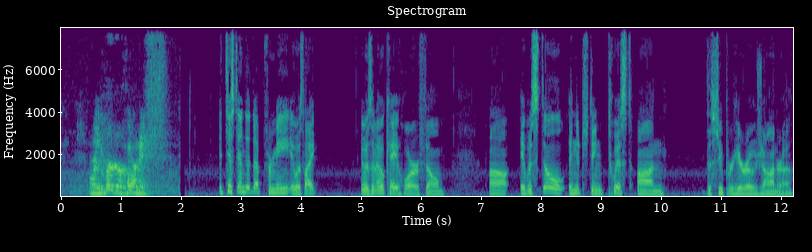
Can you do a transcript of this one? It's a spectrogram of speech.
or the murder hornet. it just ended up for me it was like it was an okay horror film uh it was still an interesting twist on the superhero genre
